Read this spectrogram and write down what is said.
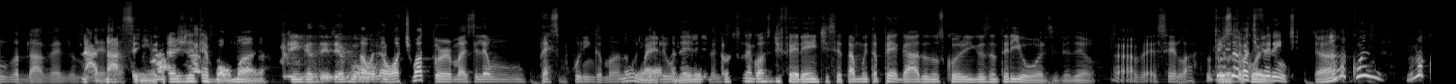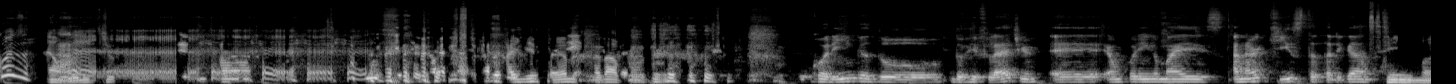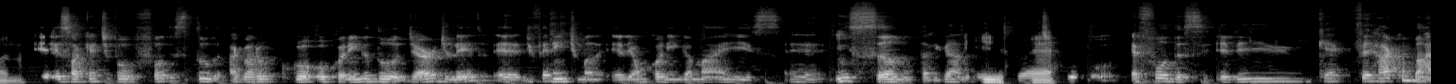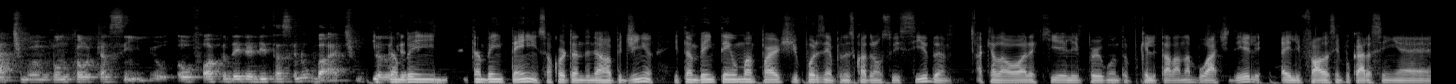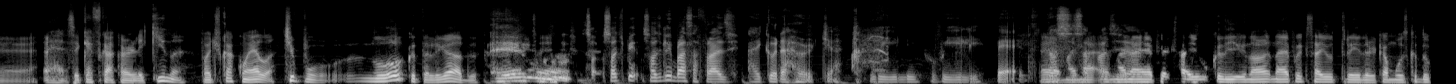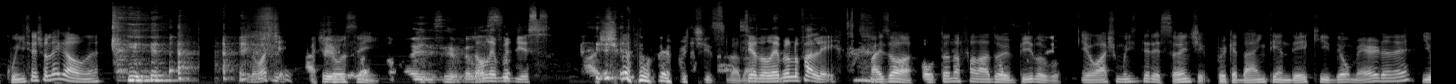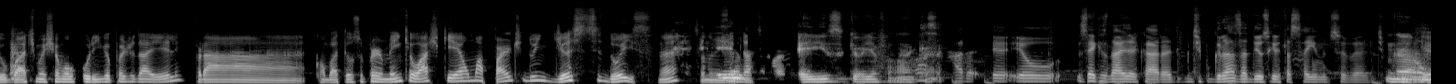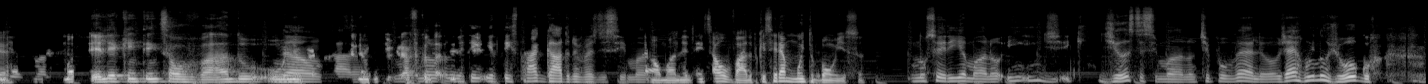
não dá, velho. Não Ah, dá, dá sim, o Jared Leto é bom, mano. O Coringa dele é bom. Não, ele é um ótimo ator, mas ele é um péssimo Coringa, mano. Não Coringa é, dele mano. Ele velho. trouxe um negócio diferente. Você tá muito apegado nos Coringas anteriores, entendeu? Ah, velho, sei lá. Não Tem tem um negócio coisa. diferente. Hã? Mesma coisa, mesma coisa. Não, ele Ah, tá imitando, filho da puta. O Coringa do, do Heath Ledger é, é um Coringa mais anarquista, tá ligado? Sim, mano. Ele só quer, tipo, foda-se tudo. Agora, o, o, o Coringa do Jared Leto é diferente, mano. Ele é um Coringa mais é, insano, tá ligado? Isso, é. Tipo, É foda-se. Ele quer ferrar com o Batman, vamos colocar assim. O, o foco dele ali tá sendo o Batman. E também, e também tem, só cortando o Daniel rapidinho, e também tem uma parte de, por exemplo, no Esquadrão Suicida, aquela hora que ele pergunta, porque ele tá lá na boate dele, aí ele fala assim pro cara assim, é... é, você quer ficar com a Arlequina? Pode ficar com ela. Tipo, louco, tá ligado? É, mano. Só, só de, só de lembrar essa frase. I gonna hurt ya. Really, really bad. É, Nossa, mas, essa na, frase mas é- na época que saiu na, na época que saiu o trailer com a música do Queen, você achou legal, né? Não achei. Achou assim. Revelações, Não lembro disso. Acho, não lembro disso, nada. Se eu não lembro, eu não falei. Mas ó, voltando a falar do epílogo, Eu acho muito interessante, porque dá a entender que deu merda, né? E o Batman chamou o Coringa pra ajudar ele pra combater o Superman, que eu acho que é uma parte do Injustice 2, né? Se eu não me engano. É isso que eu ia falar, Nossa, cara. cara, é- eu. Zack Snyder, cara, tipo, graças a Deus que ele tá saindo disso, velho. Tipo, Não, É. mano, Ele é quem tem salvado o universo não, cara. cinematográfico não, da ele, tem, ele tem estragado o universo de si, mano. Não, mano, ele tem salvado, porque seria muito bom isso. Não seria, mano. In- Inju- Injustice, mano. Tipo, velho, já é ruim no jogo.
